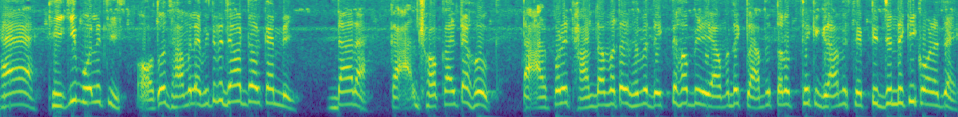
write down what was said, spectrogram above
হ্যাঁ ঠিকই বলেছিস। অত ঝামেলার ভিতরে যাওয়ার দরকার নেই। দাঁড়া কাল সকালটা হোক। তারপরে ঠান্ডা মাথায় ভেবে দেখতে হবে আমাদের ক্লাবের তরফ থেকে গ্রামের সেফটির জন্য কি করা যায়।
